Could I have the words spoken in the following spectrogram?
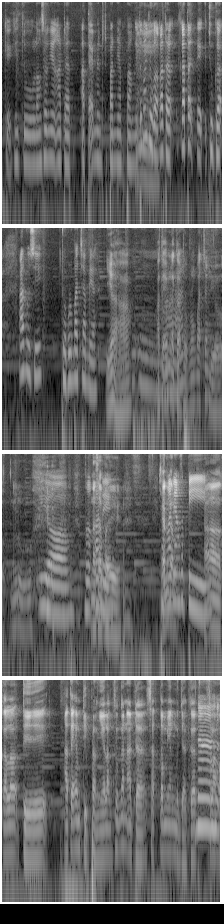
kayak gitu langsung yang ada ATM yang di depannya bank itu kan Hmm. juga kata kata eh, juga anu sih 24 jam ya Iya. Mm-mm, ATM lagi kan. 24 jam yo ngeluh. iya Nasabah ya. Jangan Kan yang sepi Ah, kalau di ATM di banknya langsung kan ada satpam yang menjaga Nah, selama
